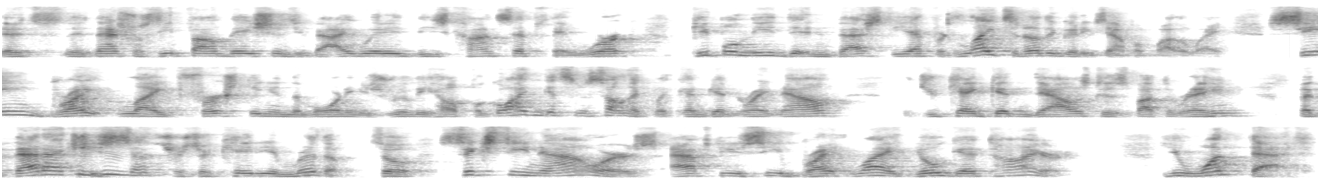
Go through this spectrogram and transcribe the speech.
there's the National Sleep Foundation's evaluated these concepts. They work. People need to invest the effort. Light's another good example, by the way. Seeing bright light first thing in the morning is really helpful. Go out and get some sunlight like I'm getting right now that you can't get in Dallas because it's about to rain, but that actually Mhm. sets your circadian rhythm. So 16 hours after you see bright light, you'll get tired. You want that.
